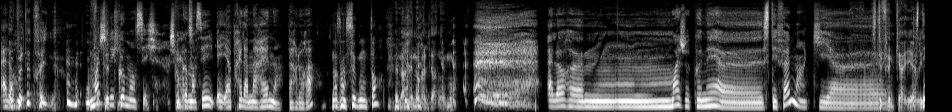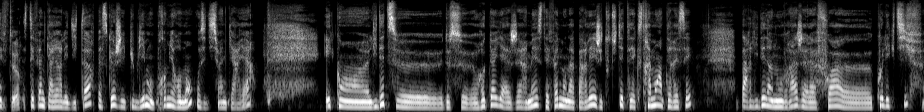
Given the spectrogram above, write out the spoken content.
Alors, Ou peut-être Aïna. Ou moi, je vais commencer. Je vais commencer et après la marraine parlera dans un second temps. La marraine aura le dernier mot. Alors, euh, moi, je connais euh, Stéphane, qui euh, Stéphane Carrière, Stéph- l'éditeur. Stéphane Carrière, l'éditeur, parce que j'ai publié mon premier roman aux éditions Anne Carrière. Et quand l'idée de ce, recueil a germé, Stéphane m'en a parlé j'ai tout de suite été extrêmement intéressée par l'idée d'un ouvrage à la fois euh, collectif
